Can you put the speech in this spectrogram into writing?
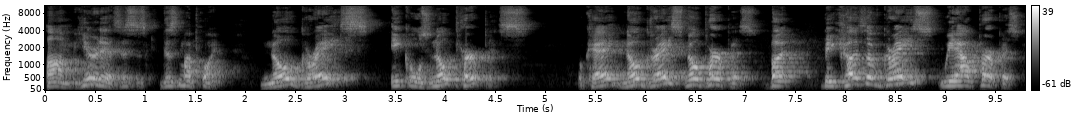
um, here it is. This is, this is my point. No grace equals no purpose. Okay. No grace, no purpose. But because of grace, we have purpose.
